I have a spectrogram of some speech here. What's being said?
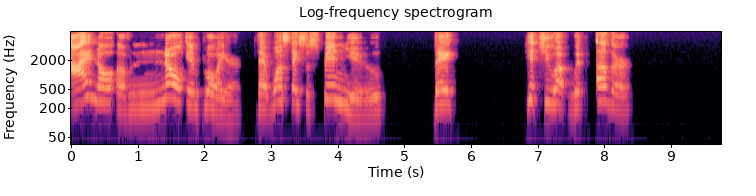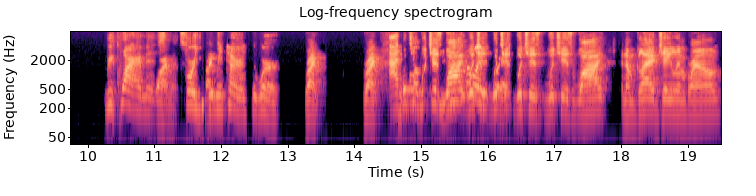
I know of no employer that once they suspend you, they hit you up with other requirements, requirements. for you right. to return to work. Right. Right. Which, which, is why which is, which is which is which is why and I'm glad Jaylen Brown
